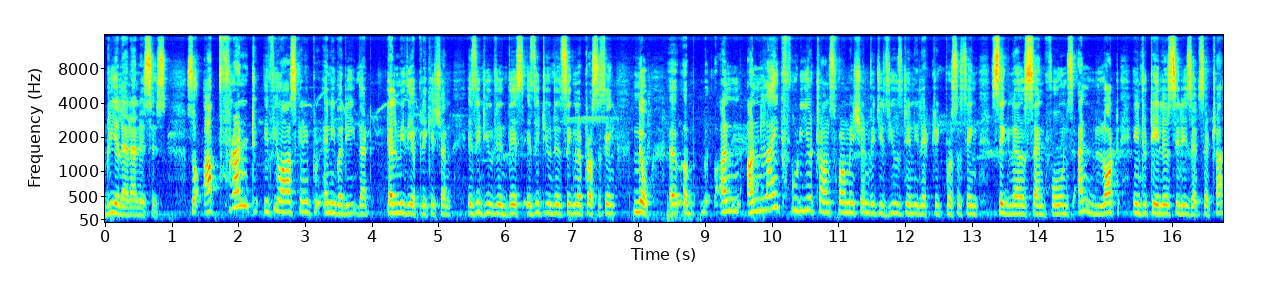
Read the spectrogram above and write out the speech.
real analysis. So upfront, if you ask any, anybody that tell me the application, is it used in this, is it used in signal processing? No. Uh, uh, un unlike Fourier transformation, which is used in electric processing, signals and phones and lot into Taylor series, etc.,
